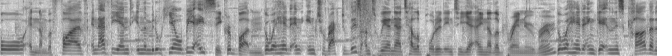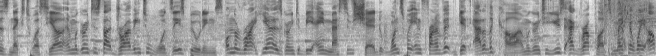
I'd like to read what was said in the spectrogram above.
4 and number 5 and at the end in the middle here will be a secret button. Go ahead and interact with this until we are now teleported into yet another brand new room. Go ahead and get in this car that is next to us here and we're going to start driving towards these buildings. On the right here is going to be a massive shed. Once we're in front of it, get out of the car and we're going to use our grappler to make our way up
